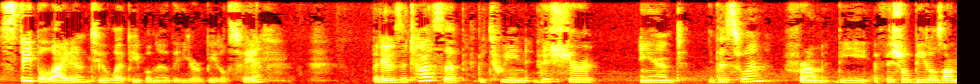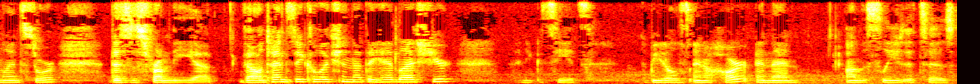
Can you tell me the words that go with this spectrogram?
staple item to let people know that you're a Beatles fan. But it was a toss-up between this shirt and this one from the official Beatles online store. This is from the uh, Valentine's Day collection that they had last year. And you can see it's the Beatles in a heart. And then on the sleeves it says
